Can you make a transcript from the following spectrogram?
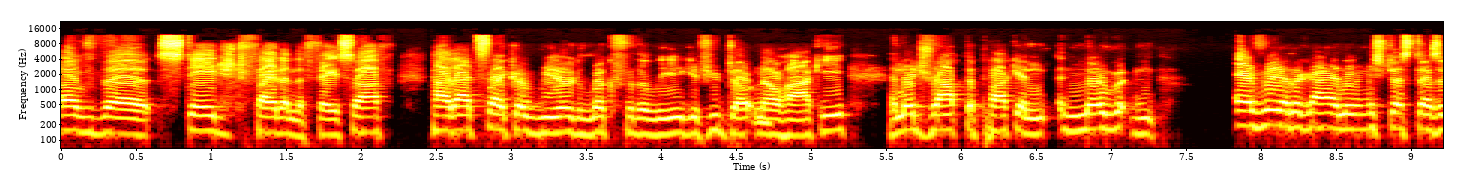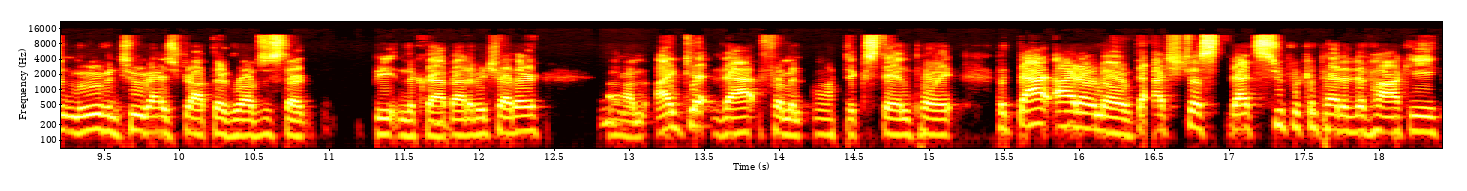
of the staged fight on the face-off. How that's like a weird look for the league if you don't know hockey, and they drop the puck and no, every other guy on the ice just doesn't move, and two guys drop their gloves and start beating the crap out of each other. Um, I get that from an optic standpoint, but that I don't know. That's just that's super competitive hockey.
